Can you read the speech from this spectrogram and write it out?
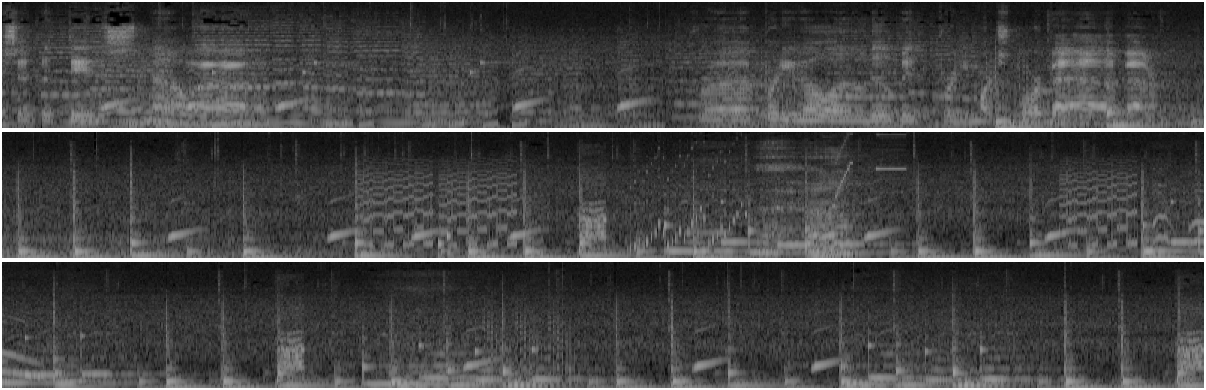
said that this now uh, pretty well a little bit pretty much more ba better. Uh-huh.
